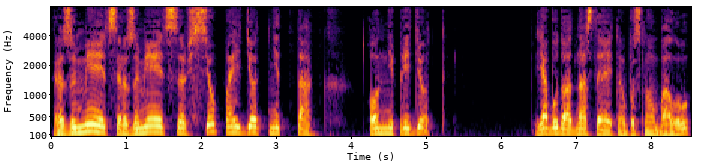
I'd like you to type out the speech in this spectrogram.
Разумеется, разумеется, все пойдет не так. Он не придет. Я буду одна стоять на выпускном балу,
